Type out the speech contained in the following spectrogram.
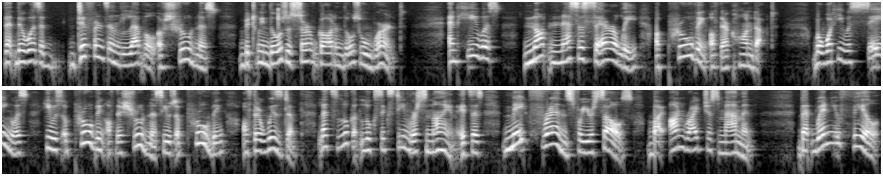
That there was a difference in level of shrewdness between those who served God and those who weren't. And he was not necessarily approving of their conduct. But what he was saying was he was approving of their shrewdness, he was approving of their wisdom. Let's look at Luke 16, verse 9. It says, Make friends for yourselves by unrighteous mammon, that when you fail,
